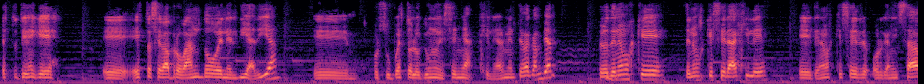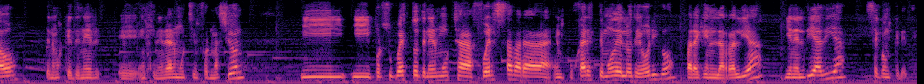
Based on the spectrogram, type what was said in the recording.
esto tiene que, eh, esto se va probando en el día a día. Eh, por supuesto, lo que uno diseña generalmente va a cambiar, pero tenemos que, tenemos que ser ágiles, tenemos que ser organizados tenemos que tener eh, en general mucha información y, por supuesto tener mucha fuerza para empujar este modelo teórico para que en la realidad y en el día a día se concrete.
